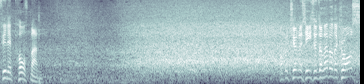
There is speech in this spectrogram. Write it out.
Philipp Hofmann. Opportunity to deliver the cross.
